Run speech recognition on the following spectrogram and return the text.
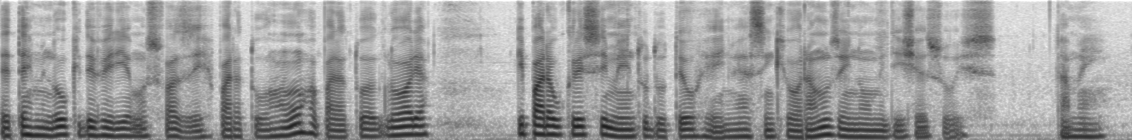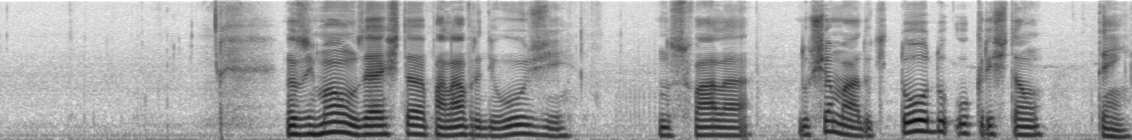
determinou que deveríamos fazer para a tua honra, para a tua glória e para o crescimento do teu reino. É assim que oramos em nome de Jesus. Amém. Meus irmãos, esta palavra de hoje nos fala do chamado que todo o cristão tem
